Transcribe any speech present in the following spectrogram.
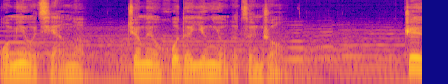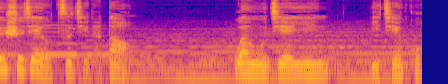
我们有钱了，却没有获得应有的尊重。这个世界有自己的道。万物皆因，以结果。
